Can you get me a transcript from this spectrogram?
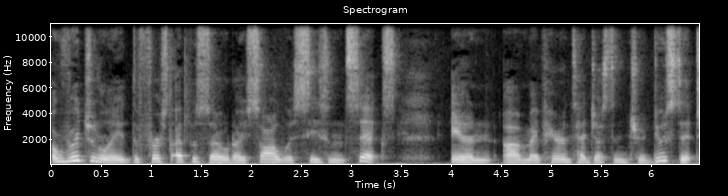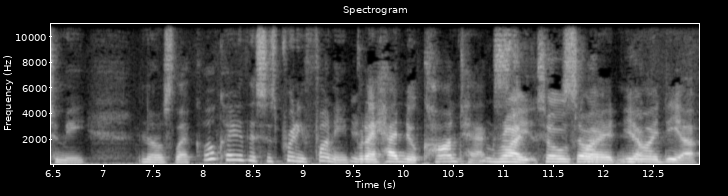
originally, the first episode I saw was season six, and uh, my parents had just introduced it to me, and I was like, okay, this is pretty funny, but I had no context. Right. So So I fun- had no idea.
